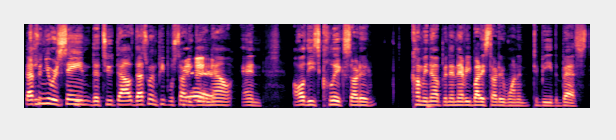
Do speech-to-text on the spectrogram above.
that's when you were saying the two thousand. That's when people started getting out, and all these cliques started coming up, and then everybody started wanting to be the best.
